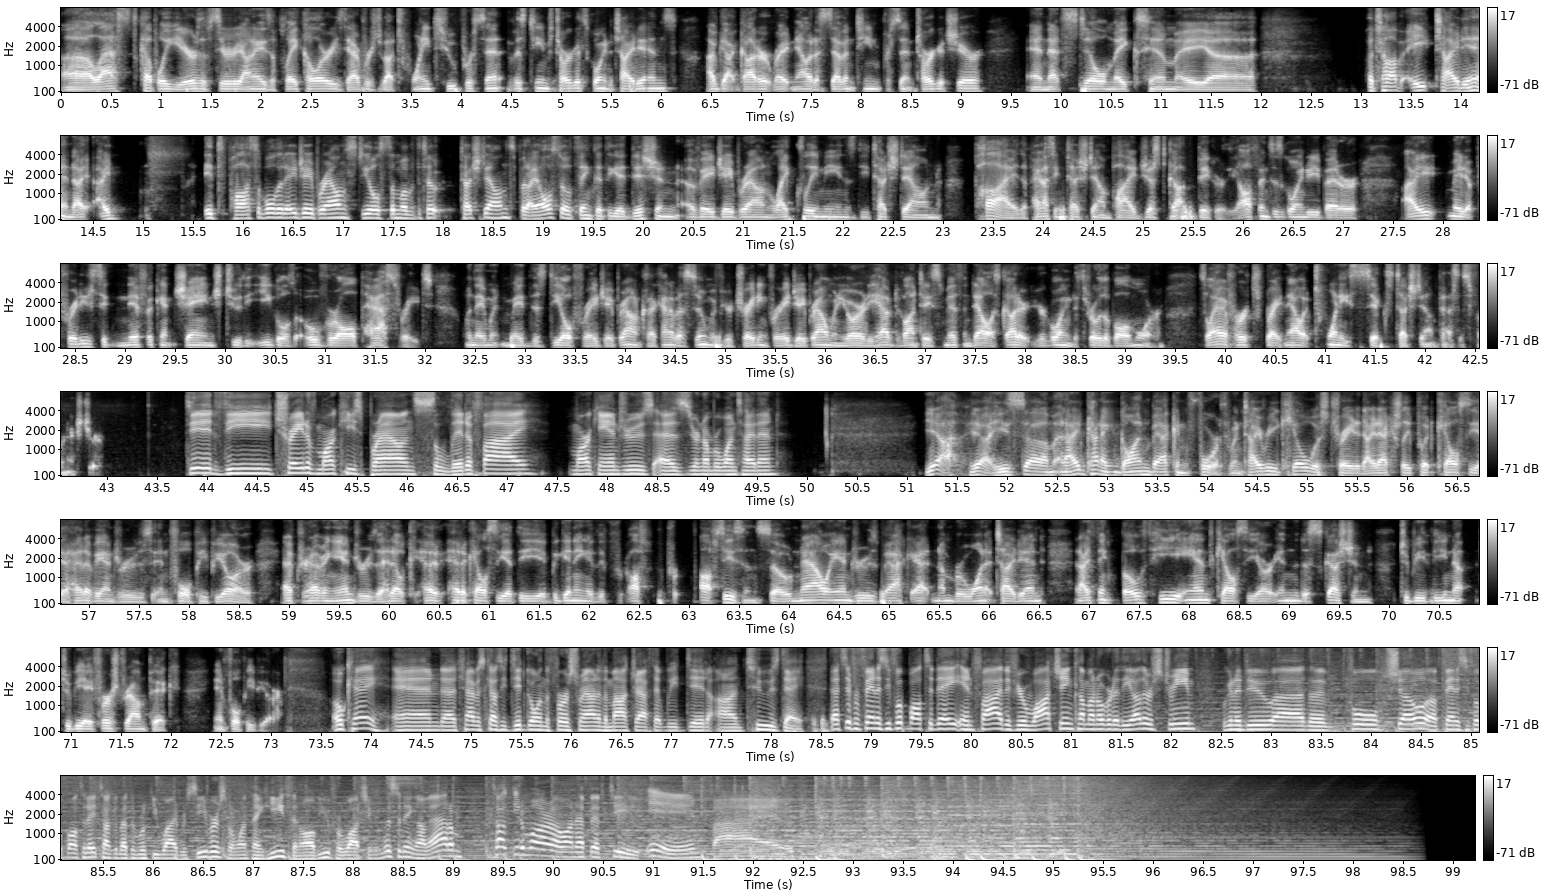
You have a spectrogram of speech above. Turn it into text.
Uh, last couple of years of Sirianni as a play caller, he's averaged about 22% of his team's targets going to tight ends. I've got Goedert right now at a 17% target share, and that still makes him a uh, a top eight tight end. I, I it's possible that AJ Brown steals some of the to- touchdowns, but I also think that the addition of AJ Brown likely means the touchdown pie, the passing touchdown pie, just got bigger. The offense is going to be better. I made a pretty significant change to the Eagles' overall pass rates when they went and made this deal for AJ Brown. Because I kind of assume if you're trading for AJ Brown when you already have DeVonta Smith and Dallas Goedert, you're going to throw the ball more. So I have Hurts right now at 26 touchdown passes for next year. Did the trade of Marquise Brown solidify Mark Andrews as your number one tight end? Yeah, yeah, he's um, and I'd kind of gone back and forth when Tyreek Hill was traded. I'd actually put Kelce ahead of Andrews in full PPR after having Andrews ahead of, ahead of Kelce at the beginning of the off off season. So now Andrews back at number one at tight end, and I think both he and Kelce are in the discussion to be the to be a first round pick in full PPR. Okay, and uh, Travis Kelce did go in the first round in the mock draft that we did on Tuesday. That's it for fantasy football today in five. If you're watching, come on over to the other stream. We're going to do uh, the full show of fantasy football today, talking about the rookie wide receivers. So I want to thank Heath and all of you for watching and listening. I'm Adam. Talk to you tomorrow on FFT in five.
